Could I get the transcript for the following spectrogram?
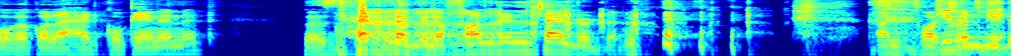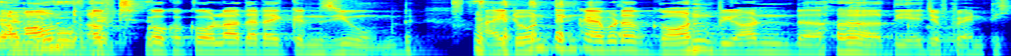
Coca Cola had cocaine in it because that would have been a fun little childhood then. Unfortunately, Given the amount of. Coca Cola that I consumed, I don't think I would have gone beyond uh, the age of 20.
